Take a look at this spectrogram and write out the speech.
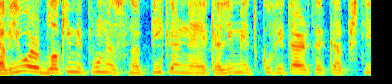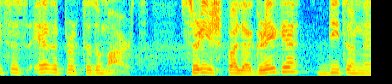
Ka vijuar bllokimi i punës në pikën e kalimit kufitar të Kapshticës edhe për këtë të martë. Sërish pala greke, ditën e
